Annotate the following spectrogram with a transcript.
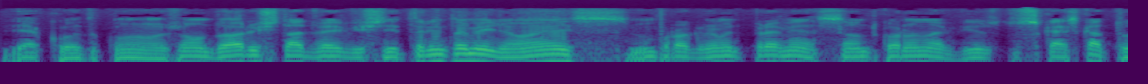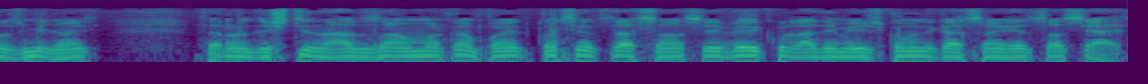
De acordo com João Dória, o Estado vai investir 30 milhões num programa de prevenção do coronavírus, dos quais 14 milhões serão destinados a uma campanha de conscientização a ser veiculada em meios de comunicação e redes sociais.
